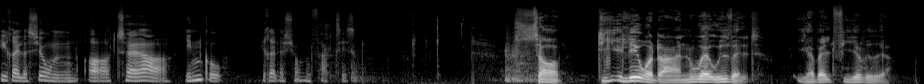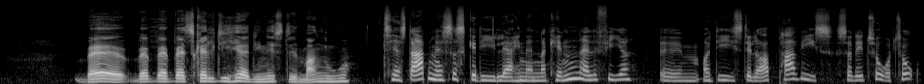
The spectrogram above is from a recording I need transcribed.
i relationen og tør at indgå i relationen faktisk. Så de elever, der nu er udvalgt, I har valgt fire, ved jeg. Hvad, hvad, hvad, hvad skal de her de næste mange uger? Til at starte med, så skal de lære hinanden at kende, alle fire. Øhm, og de stiller op parvis, så det er to og to.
